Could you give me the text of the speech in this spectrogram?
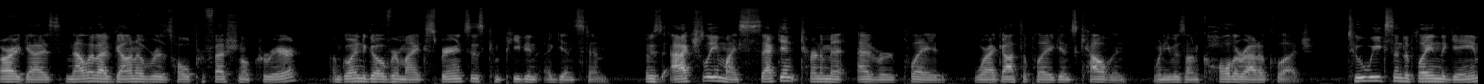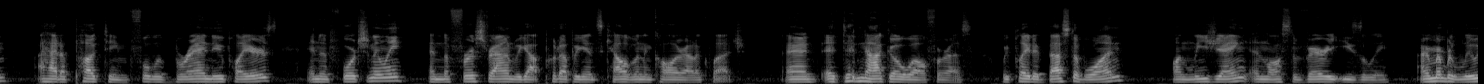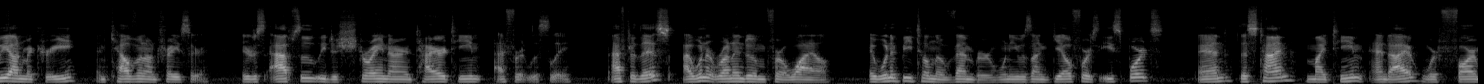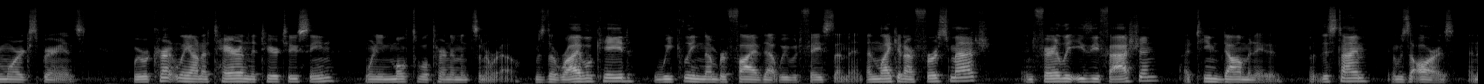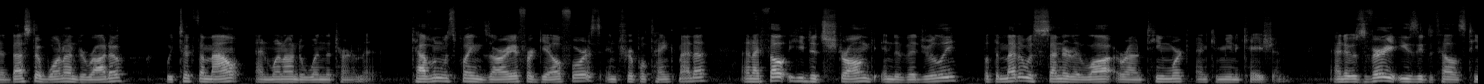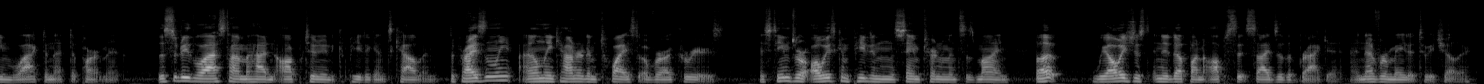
Alright, guys, now that I've gone over his whole professional career, I'm going to go over my experiences competing against him. It was actually my second tournament ever played where I got to play against Calvin when he was on Colorado Clutch. Two weeks into playing the game, I had a pug team full of brand new players, and unfortunately, in the first round, we got put up against Calvin and Colorado Clutch and it did not go well for us. We played a best of one on Lijiang and lost very easily. I remember Louis on McCree and Calvin on Tracer. They were just absolutely destroying our entire team effortlessly. After this, I wouldn't run into him for a while. It wouldn't be till November when he was on Gale Force Esports, and this time, my team and I were far more experienced. We were currently on a tear in the Tier 2 scene, winning multiple tournaments in a row. It was the Rivalcade weekly number 5 that we would face them in. And like in our first match, in fairly easy fashion, a team dominated. But this time, it was ours. And a best of one on Dorado, we took them out and went on to win the tournament. Calvin was playing Zarya for Gale Force in triple tank meta, and I felt he did strong individually, but the meta was centered a lot around teamwork and communication, and it was very easy to tell his team lacked in that department. This would be the last time I had an opportunity to compete against Calvin. Surprisingly, I only encountered him twice over our careers. His teams were always competing in the same tournaments as mine, but we always just ended up on opposite sides of the bracket and never made it to each other.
